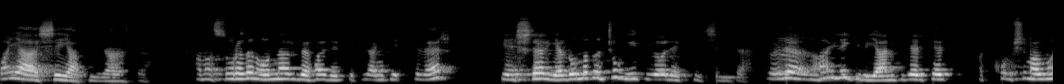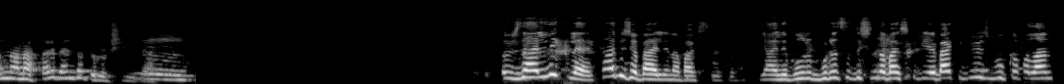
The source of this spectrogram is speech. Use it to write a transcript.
Bayağı şey yapıyorlardı. Ama sonradan onlar vefat etti falan gittiler. Gençler geldi. Onlardan çok iyi diyalog ettik şimdi. Öyle hmm. aile gibi yani giderken Bak komşum Alman'ın anahtarı bende durur şimdi. Hmm. Özellikle sadece Berlin'e başvurdum. Yani bu, burası dışında başka bir yer belki bir Duisburg'a falan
